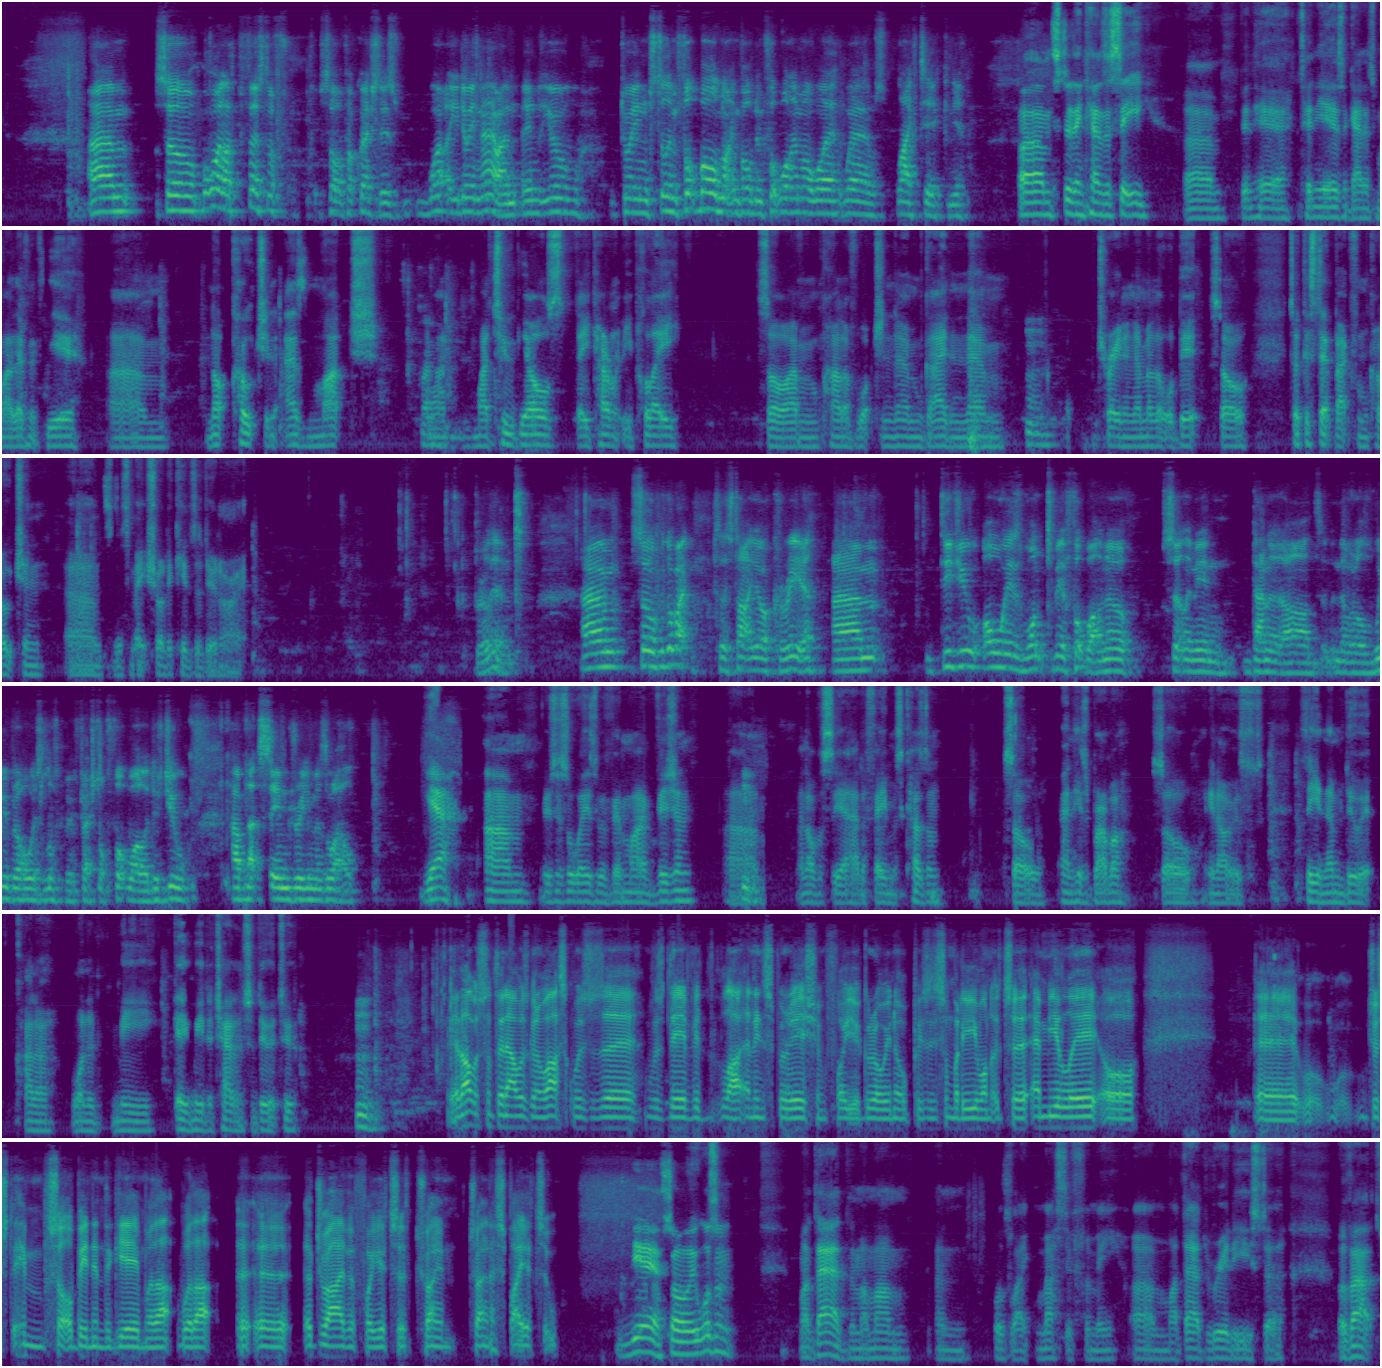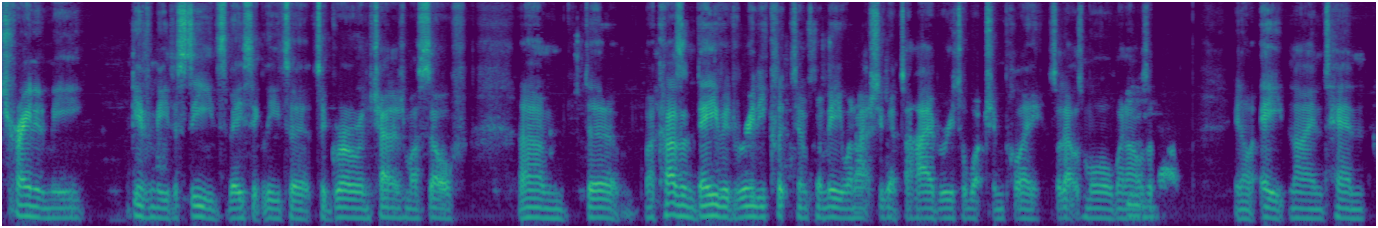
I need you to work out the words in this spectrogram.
Um, so, well, first off, sort of a question is, what are you doing now? And, and you doing still in football, not involved in football anymore? Where where's life taking you? Um, still in Kansas City. Um, been here ten years. Again, it's my eleventh year. Um, not coaching as much. Um, my two girls, they currently play, so I'm kind of watching them, guiding them, mm. training them a little bit. So took a step back from coaching um, to just make sure the kids are doing all right. Brilliant. Um, so if we go back to the start of your career, um, did you always want to be a footballer? I know certainly me and Dan are in the world, we would always love to be a professional footballer. Did you have that same dream as well? Yeah, um, it was just always within my vision. Um, hmm. And obviously, I had a famous cousin, so and his brother. So you know, it was seeing them do it kind of wanted me, gave me the challenge to do it too. Hmm. Yeah, that was something I was going to ask. Was uh, was David like an inspiration for you growing up? Is it somebody you wanted to emulate, or uh, just him sort of being in the game with that with that uh, a driver for you to try and try and aspire to? Yeah, so it wasn't my dad and my mom and was like massive for me. Um, my dad really used to, without training me, give me the seeds basically to to grow and challenge myself. Um, the my cousin David really clicked in for me when I actually went to Highbury to watch him play. So that was more when mm. I was mm. about, you know, eight, nine, ten.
